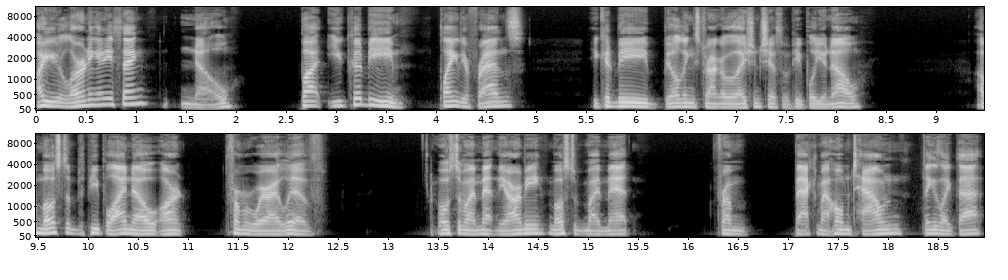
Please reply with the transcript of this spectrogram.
are you learning anything? No. But you could be playing with your friends. You could be building stronger relationships with people you know. Uh, most of the people I know aren't from where I live. Most of them I met in the army. Most of them I met from back in my hometown, things like that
